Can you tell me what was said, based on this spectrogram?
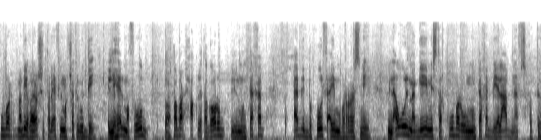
كوبر ما بيغيرش الطريقة في الماتشات الودية اللي هي المفروض تعتبر حقل تجارب للمنتخب قبل الدخول في أي مباراة رسمية. من أول ما جه مستر كوبر والمنتخب بيلعب نفس خطته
